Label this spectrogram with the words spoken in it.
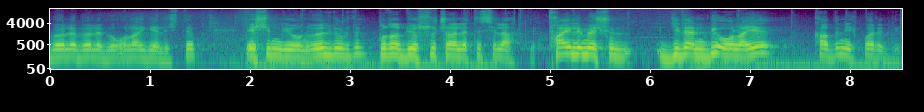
Böyle böyle bir olay gelişti. Eşim diyor onu öldürdü. Bu da diyor suç aleti silah diyor. Faili meşhur giden bir olayı kadın ihbar ediyor.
